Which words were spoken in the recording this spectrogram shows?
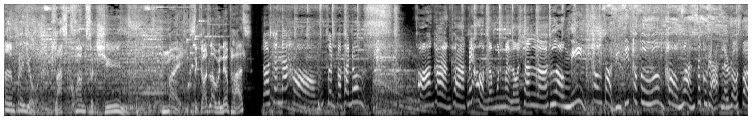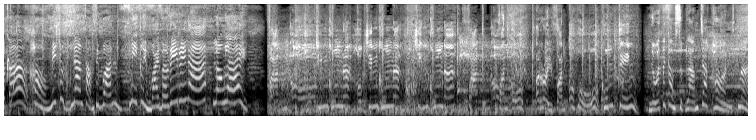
เติมประโยชน์ plus ความสดชื่น ใหม่สกอตลาเวนเดอร์พลัสโลชั่นหน้าหอมส่วนปะพนุ่ม ขอห่างๆค่ะ ไม่หอมละมุนเหมือนโลชั่นเลย ลองนี่ทอมปอดบิวตี้พาฟูมหอมหวานซากุระและโรสวอเตอร์ หอมไม่ฉุนนาน 30 วัน มีกลิ่นไวน์เบอร์รี่ด้วยนะ ลองเลย ชิ้นคุ้มนะหกชิ้นคุ้มนะหกชิ้นคุ้มนะ ฟันโอฟันโอ อร่อยฟันโอ้โห คุ้มจริง นวัตกรรมสุดล้ำจากพรใหม่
